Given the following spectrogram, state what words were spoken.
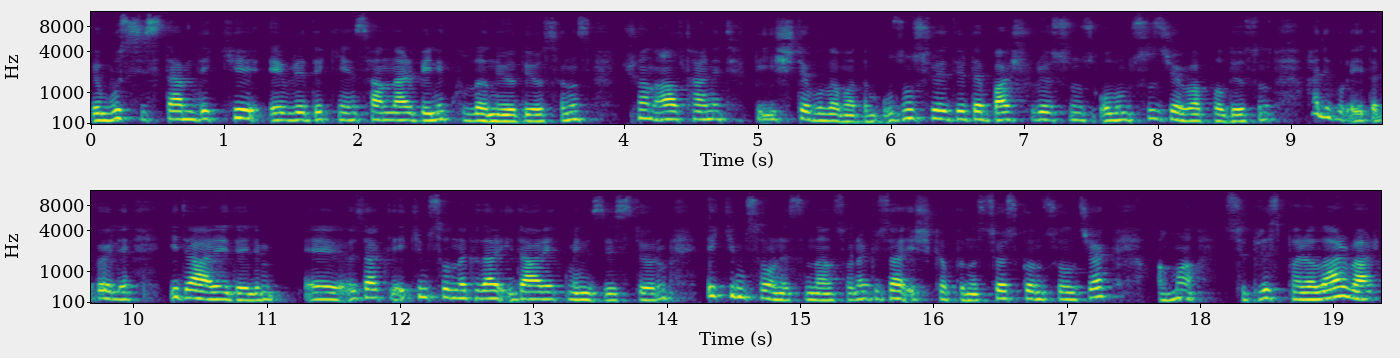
ve bu sistemdeki evredeki insanlar beni kullanıyor diyorsanız şu an alternatif bir işte bulamadım. Uzun süredir de başvuruyorsunuz, olumsuz cevap alıyorsunuz. Hadi burayı da böyle idare edelim. Ee, özellikle Ekim sonuna kadar idare etmenizi istiyorum. Ekim sonrasından sonra güzel iş kapınız söz konusu olacak ama sürpriz paralar var.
